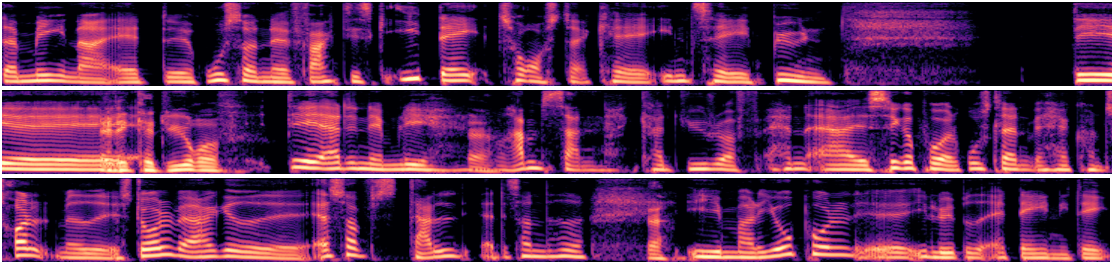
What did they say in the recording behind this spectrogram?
der mener, at øh, russerne faktisk i dag, torsdag, kan indtage byen. Det, øh, er det Kadyrov? Det er det nemlig. Ja. Ramzan Kadyrov. Han er sikker på, at Rusland vil have kontrol med stålværket Azovstal, er det sådan, det hedder, ja. i Mariupol øh, i løbet af dagen i dag.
